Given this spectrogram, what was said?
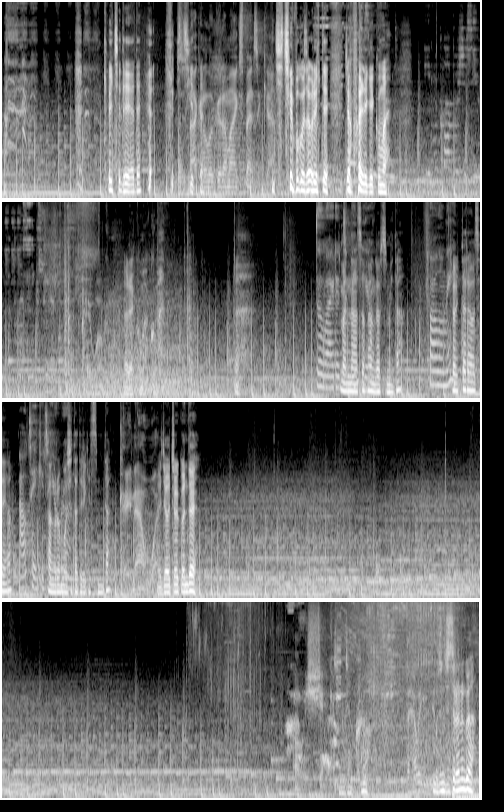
결제도 해야 돼? Account. 지출 보고서 올릴 때 쪽팔리겠구만 만나서. 반갑습니다 Follow me. 절 따라오세요 I'll take you to 방으로. 모셔다 드리겠습니다 Okay, now what? 이제 어쩔 건데? 무슨 짓을 하는 거야?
